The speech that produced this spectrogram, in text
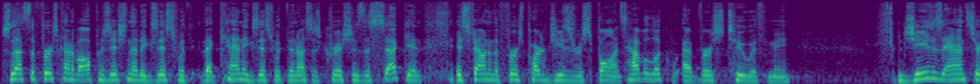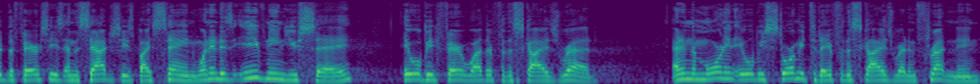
So that's the first kind of opposition that exists with, that can exist within us as Christians. The second is found in the first part of Jesus' response. Have a look at verse 2 with me. Jesus answered the Pharisees and the Sadducees by saying, When it is evening, you say, It will be fair weather, for the sky is red. And in the morning it will be stormy today, for the sky is red and threatening.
